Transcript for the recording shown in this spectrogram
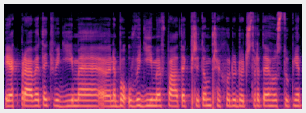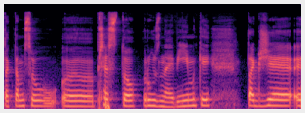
jak právě teď vidíme nebo uvidíme v pátek při tom přechodu do čtvrtého stupně, tak tam jsou uh, přesto různé výjimky. Takže uh,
